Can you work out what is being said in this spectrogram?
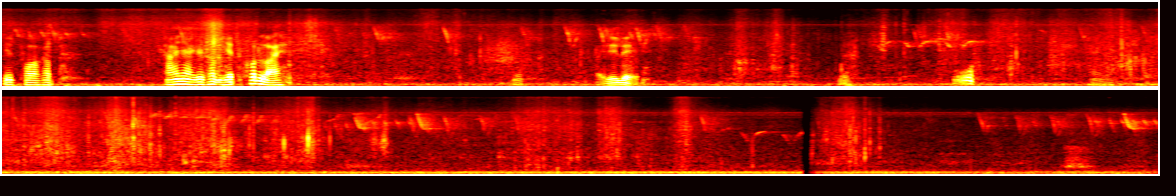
เห็ดพอครับ หายากเลยครับเห็ดค้นหลาย ไปเรื่อยๆโอ้ผ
